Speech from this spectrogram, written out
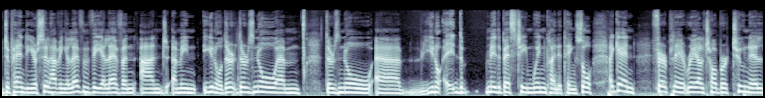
depending you're still having 11 v 11 and I mean you know there there's no um, there's no uh, you know eh, the may the best team win kind of thing. So again, fair play Real Tubber 2 0.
